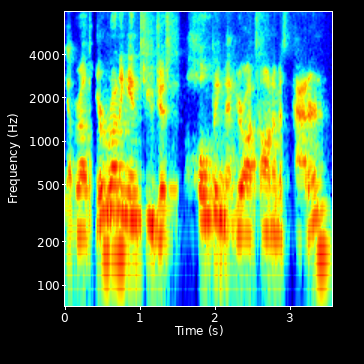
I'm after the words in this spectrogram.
Yep. Or else you're running into just hoping that your autonomous pattern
